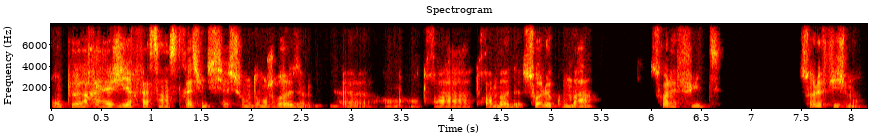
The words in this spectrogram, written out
on peut réagir face à un stress, une situation dangereuse, en, trois, modes, soit le combat, soit la fuite, soit le figement.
